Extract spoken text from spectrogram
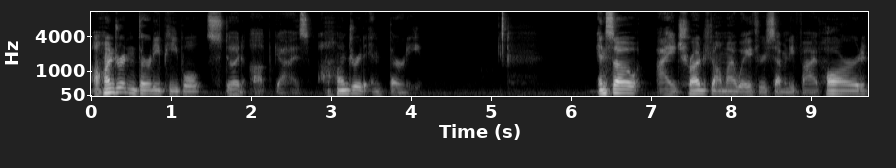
130 people stood up, guys. 130. And so I trudged on my way through 75 hard.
